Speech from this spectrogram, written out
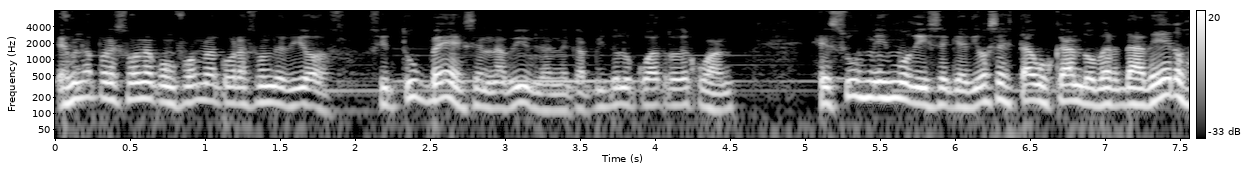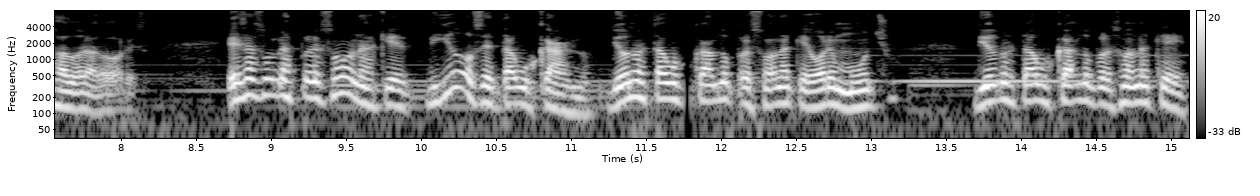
es una persona conforme al corazón de Dios. Si tú ves en la Biblia, en el capítulo 4 de Juan, Jesús mismo dice que Dios está buscando verdaderos adoradores. Esas son las personas que Dios está buscando. Dios no está buscando personas que oren mucho. Dios no está buscando personas que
